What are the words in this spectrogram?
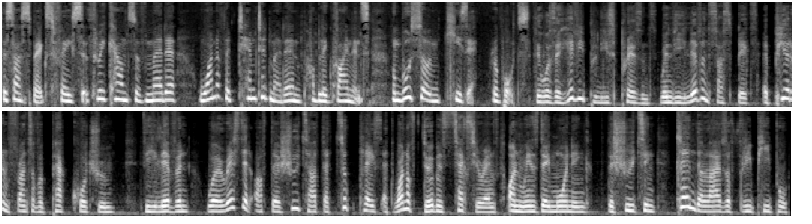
The suspects face three counts of murder, one of attempted murder and public violence. Umbuso Mkize reports. There was a heavy police presence when the 11 suspects appeared in front of a packed courtroom. The 11 were arrested after a shootout that took place at one of Durban's taxi ranks on Wednesday morning. The shooting claimed the lives of three people,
